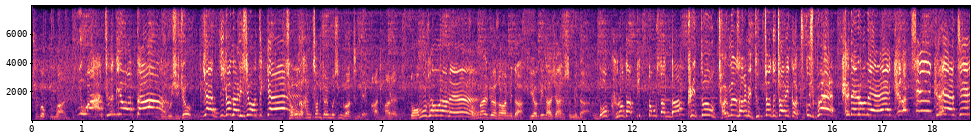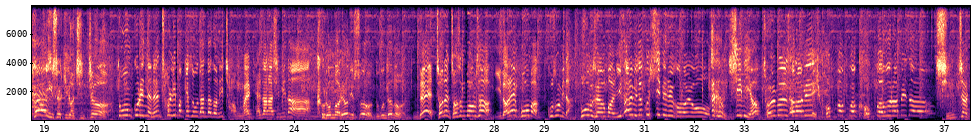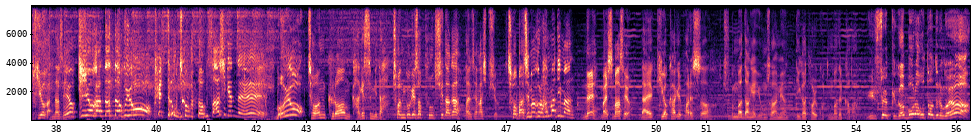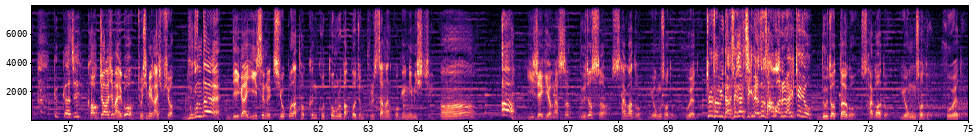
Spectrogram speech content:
죽었구만. 우와 드디어 왔다 누구시죠? 야 네가 날리시면 어떡해 저보다 한참 젊으신 것 같은데 반말은 너무 서운하네 정말 죄송합니다. 기억이 나지 않습니다. 너 그러다 피똥 싼다? 피똥 젊은 사람이 듣자 듣자 하니까 죽고 싶어해 그대로네 이 새끼가 진짜 똥꾸린내는 천리 밖에서 오단다더니 정말 대단하십니다 그런 말이 어딨어? 누군데 넌? 네 저는 저승보험사 이달의 보험왕 고소입니다 보험사 양반 이 사람이 자꾸 시비를 걸어요 시비요? 젊은 사람이 협박과 겁박을 합니다 진짜 기억 안 나세요? 기억 안 난다고요 피똥 좀 싸시겠네. 뭐요? 전 그럼 가겠습니다. 천국에서 푹 쉬다가 환생하십시오. 저 마지막으로 한마디만. 네 말씀하세요. 날 기억하길 바랬어. 죽은 마당에 용서하면 네가 덜 고통받을까봐. 이 새끼가 뭐라고 떠드는 거야? 끝까지? 걱정하지 말고 조심히 가십시오. 누군데? 네가 이승을 지옥보다 더 큰 고통으로 바꿔준 불쌍한 고객님이시지. 어. 아! 이제 기억났어? 늦었어 사과도 용서도 후회도 죄송합니다. 제가 지금이라도 사과를 할게요. 늦었다고 사과도 용서도 후회도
